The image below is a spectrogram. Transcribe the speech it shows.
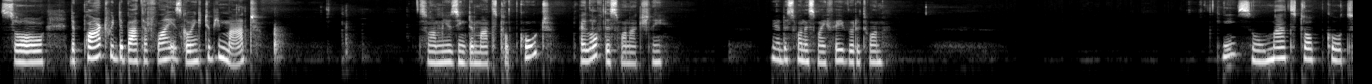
So the part with the butterfly is going to be matte. So I'm using the matte top coat. I love this one actually. Yeah, this one is my favorite one. Okay, so matte top coat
